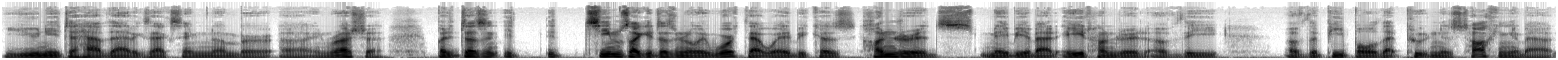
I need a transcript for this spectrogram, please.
you need to have that exact same number uh, in Russia. But it doesn't. It, it seems like it doesn't really work that way because hundreds, maybe about 800 of the of the people that Putin is talking about,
